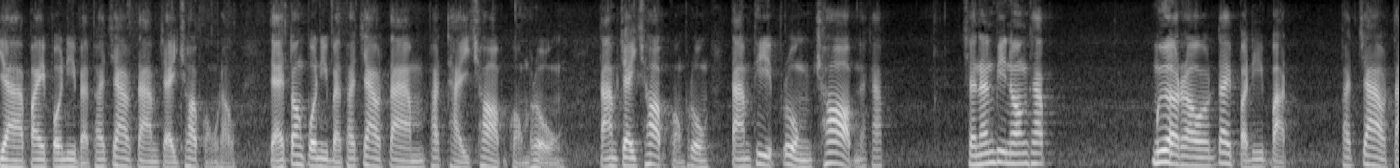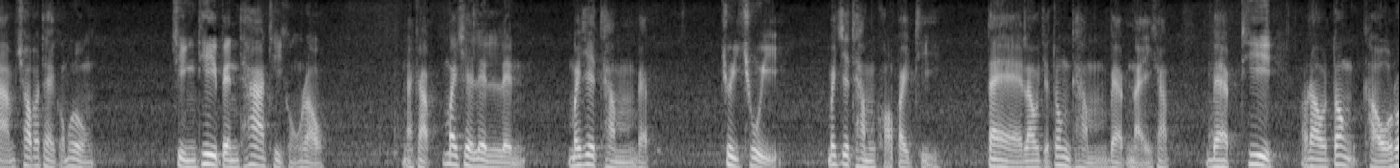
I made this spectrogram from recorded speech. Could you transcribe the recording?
อย่าไปปฏิบัติพระเจ้าตามใจชอบของเรา แต่ต้องปฏิบัติพระเจ้าตามพระทัยชอบของพระองค์ ตามใจชอบของพระองค์ ตามที่พระองค์ชอบนะครับ ฉะนั้นพี่น้องครับ เมื่อเราได้ปฏิบัติพระเจ้าตามชอบพระทัยของพระองค์ สิ่งที่เป็นท่าทีของเรา นะครับ ไม่ใช่เล่นเล่นไม่ใช่ทำแบบชุยชุยไม่ใช่ทำขอไปที แต่เราจะต้องทำแบบไหนครับ แบบที่เราต้องเคาร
